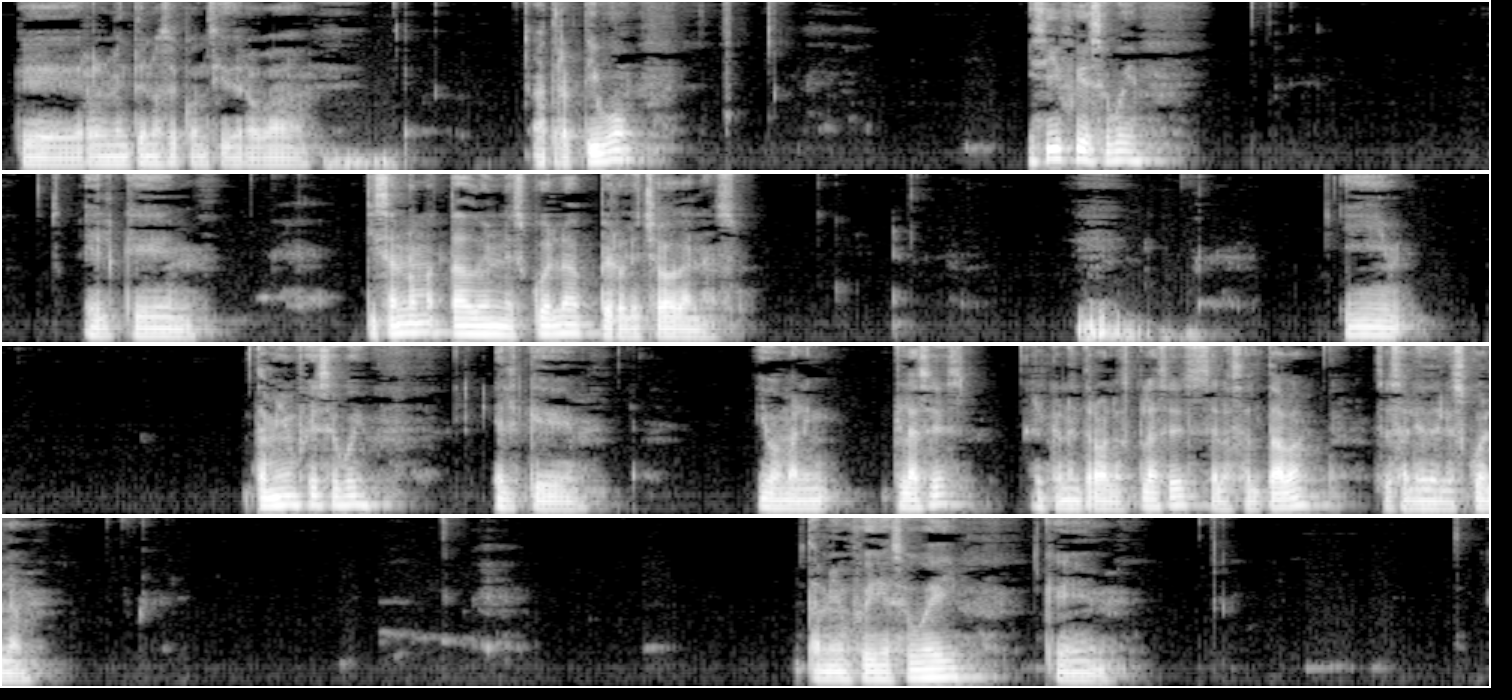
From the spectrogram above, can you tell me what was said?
que realmente no se consideraba atractivo. Y sí, fui ese güey. El que quizá no matado en la escuela, pero le echaba ganas. Y también fui ese güey. El que iba mal en, clases, el que no entraba a las clases se las saltaba, se salía de la escuela. También fui ese güey que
